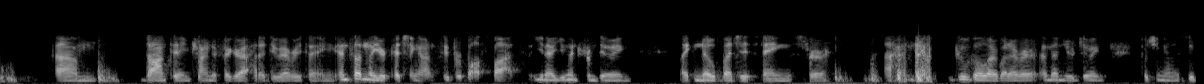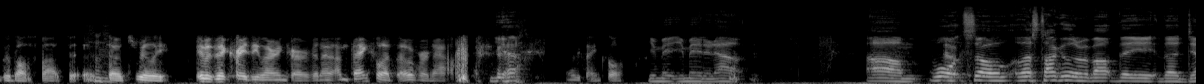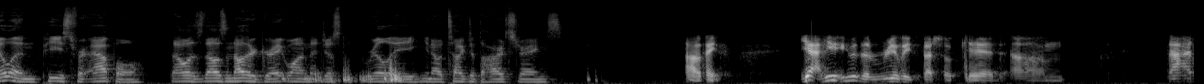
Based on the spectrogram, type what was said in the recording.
um, daunting trying to figure out how to do everything. And suddenly you're pitching on Super Bowl spots. You know, you went from doing like no budget things for um, Google or whatever, and then you're doing pitching on the Super Bowl spots. Mm-hmm. So it's really it was a crazy learning curve, and I'm thankful it's over now. Yeah, really thankful. You made you made it out. Um, well, so let's talk a little about the the Dylan piece for Apple. That was that was another great one that just really you know tugged at the heartstrings. Oh, thanks yeah, he, he was a really special kid. Um, that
